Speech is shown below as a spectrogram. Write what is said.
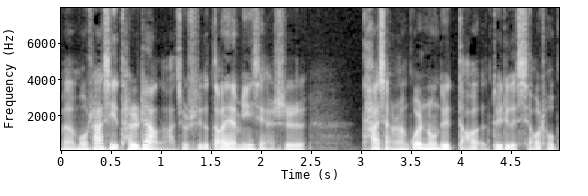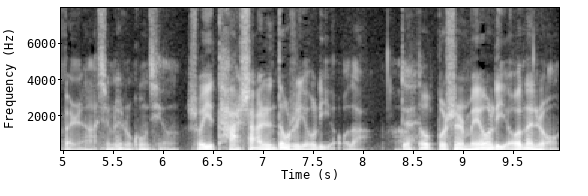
呃，谋杀戏他是这样的啊，就是这个导演明显是他想让观众对导对这个小丑本人啊形成一种共情，所以他杀人都是有理由的，啊、对都不是没有理由的那种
